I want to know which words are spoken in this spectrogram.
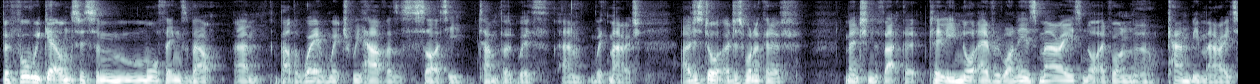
before we get on to some more things about um, about the way in which we have as a society tampered with um, with marriage, I just I just want to kind of mention the fact that clearly not everyone is married, not everyone No. can be married.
